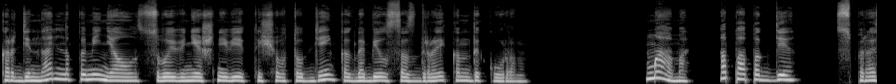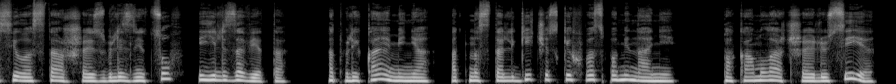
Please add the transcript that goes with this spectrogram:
кардинально поменял свой внешний вид еще в тот день, когда бился с Дрейком Декуром. «Мама, а папа где?» — спросила старшая из близнецов Елизавета, отвлекая меня от ностальгических воспоминаний, пока младшая Люсия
